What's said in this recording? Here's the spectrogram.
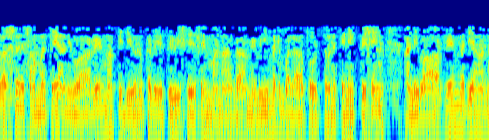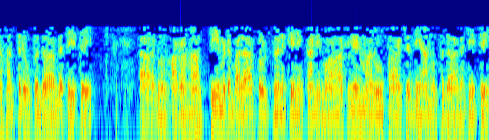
වශයෙන් සමතේ අනිවාර්යයෙන්ම අපි දිනු කළ යුතු විශේෂයෙන්ම අනාගාමී වීමට බලාපොරොත්තු වන කෙනෙක් විසින් අනිවාර්යයෙන්ම ධ්‍යාන හතර උපදවා ගත යුතුයි. අරහත් වීමට බලාපොරොත්තු වන කෙනෙක් අනිවාර්යයෙන්ම අරූපාවච ධ්‍යාන උපදවා ගත යුතුයි.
